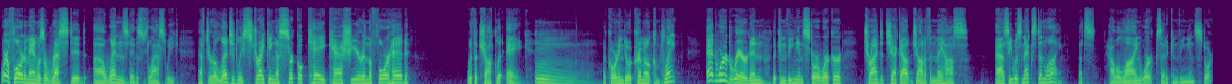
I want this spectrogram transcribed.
where a Florida man was arrested uh, Wednesday, this was last week, after allegedly striking a Circle K cashier in the forehead with a chocolate egg. According to a criminal complaint, Edward Reardon, the convenience store worker, tried to check out Jonathan Mejas as he was next in line. That's how a line works at a convenience store.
